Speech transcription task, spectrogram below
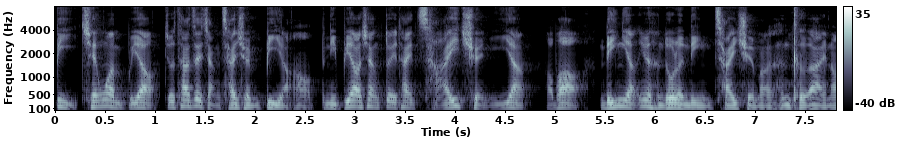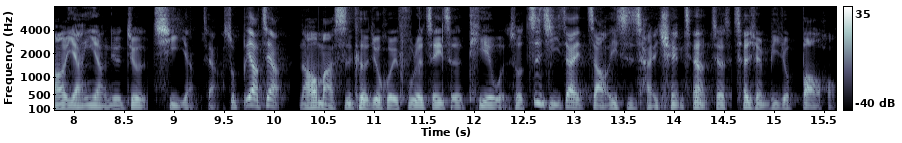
币，千万不要，就他在讲柴犬币啊，哦，你不要像对待柴犬一样。好不好？领养，因为很多人领柴犬嘛，很可爱，然后养一养就就弃养，这样说不要这样。然后马斯克就回复了这一则贴文，说自己在找一只柴犬，这样 就柴犬币就爆红。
